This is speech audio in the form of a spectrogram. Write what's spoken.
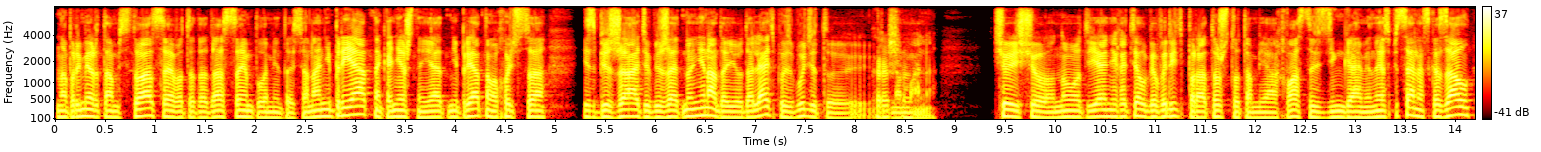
Например, там ситуация вот эта, да, с сэмплами, то есть она неприятна, конечно, и от неприятного хочется избежать, убежать, но не надо ее удалять, пусть будет э, Хорошо. нормально. Что еще? Ну вот я не хотел говорить про то, что там я хвастаюсь деньгами, но я специально сказал,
